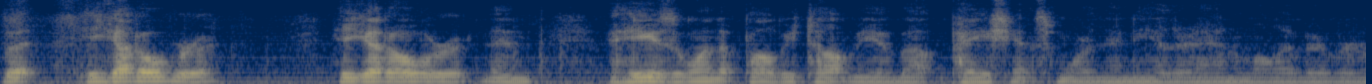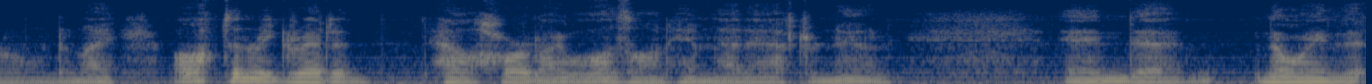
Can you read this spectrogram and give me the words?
But he got over it. He got over it, and, and he's the one that probably taught me about patience more than any other animal I've ever owned. And I often regretted how hard I was on him that afternoon, and uh, knowing that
